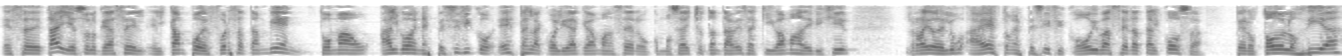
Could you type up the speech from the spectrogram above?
ese detalle, eso es lo que hace el, campo de fuerza también. Toma algo en específico, esta es la cualidad que vamos a hacer, o como se ha hecho tantas veces aquí, vamos a dirigir rayos de luz a esto en específico, hoy va a ser a tal cosa, pero todos los días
